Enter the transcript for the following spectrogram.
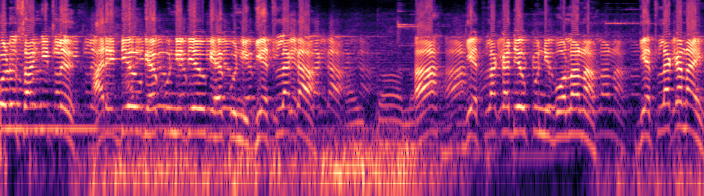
पडू सांगितलं अरे देव घ्या कुणी देव घ्या कुणी घेतला का? हा घेतला का देव कुणी? बोला ना. घेतला का नाही?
